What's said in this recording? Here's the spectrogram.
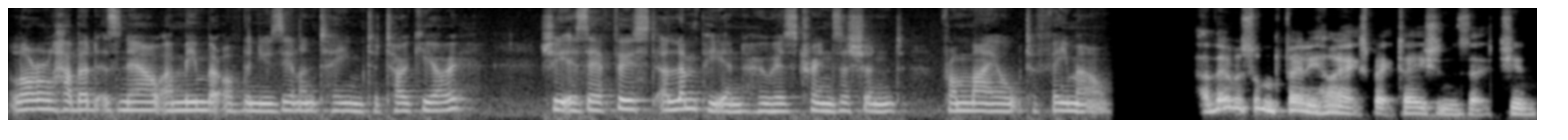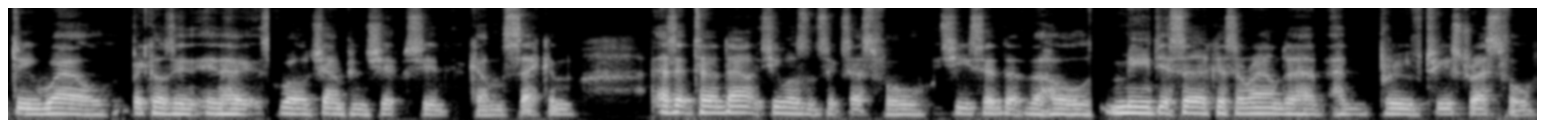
Laurel Hubbard is now a member of the New Zealand team to Tokyo. She is our first Olympian who has transitioned from male to female. And there were some fairly high expectations that she'd do well because in, in her world championships she'd come second. As it turned out, she wasn't successful. She said that the whole media circus around her had, had proved too stressful,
